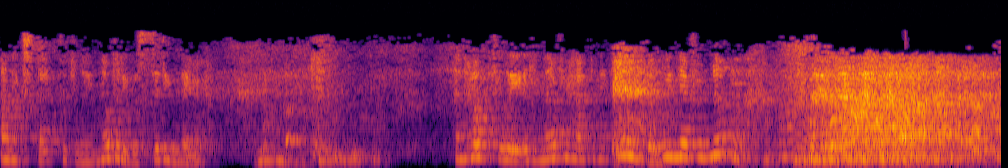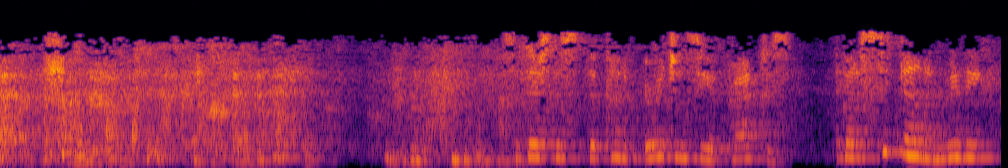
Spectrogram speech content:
unexpectedly. Nobody was sitting there. and hopefully it'll never happen again, but we never know. so there's this the kind of urgency of practice. You've got to sit down and really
